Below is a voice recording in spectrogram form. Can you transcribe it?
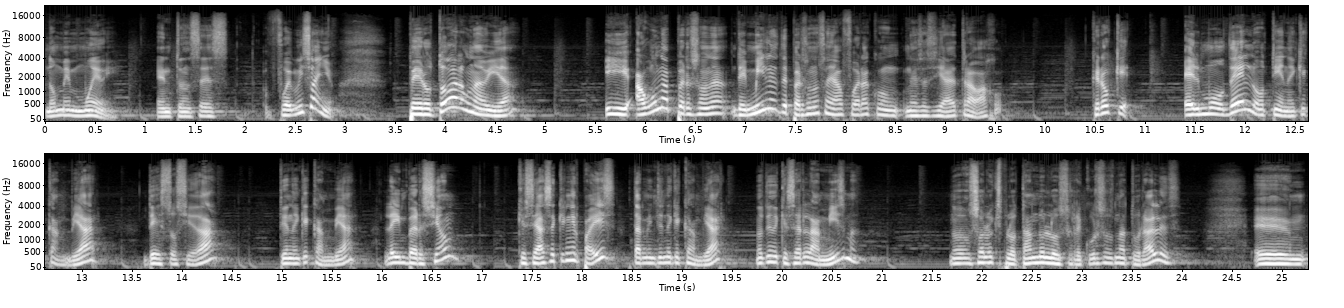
no me mueve. Entonces, fue mi sueño. Pero toda una vida, y a una persona, de miles de personas allá afuera con necesidad de trabajo, creo que el modelo tiene que cambiar de sociedad, tiene que cambiar. La inversión que se hace aquí en el país también tiene que cambiar, no tiene que ser la misma, no solo explotando los recursos naturales. Eh,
